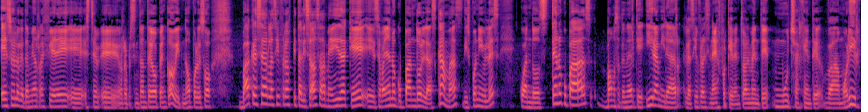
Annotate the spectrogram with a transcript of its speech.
eso es lo que también refiere eh, este eh, representante de Open COVID, ¿no? Por eso va a crecer la cifra de hospitalizados a medida que eh, se vayan ocupando las camas disponibles. Cuando estén ocupadas, vamos a tener que ir a mirar las cifras de porque eventualmente mucha gente va a morir.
